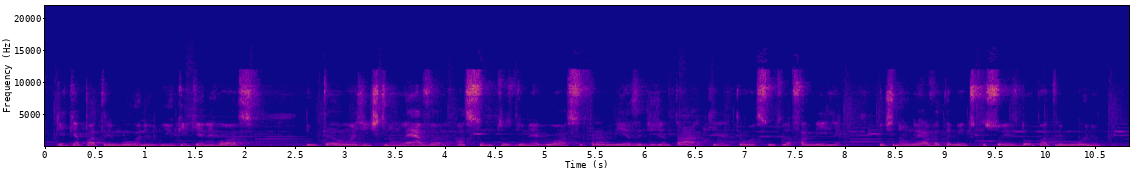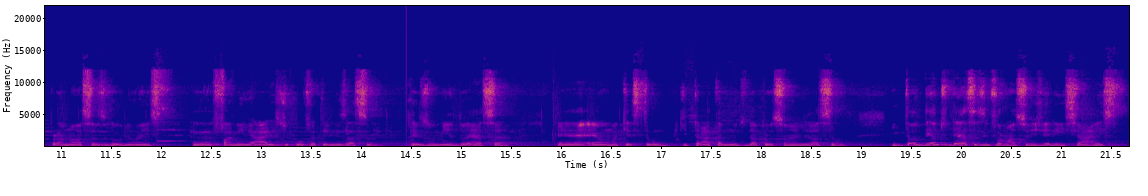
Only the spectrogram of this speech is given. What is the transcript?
o que, que é patrimônio e o que, que é negócio. Então, a gente não leva assuntos do negócio para a mesa de jantar, que é, que é um assunto da família, a gente não leva também discussões do patrimônio para nossas reuniões uh, familiares de confraternização. Resumindo, essa é, é uma questão que trata muito da profissionalização. Então, dentro dessas informações gerenciais,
